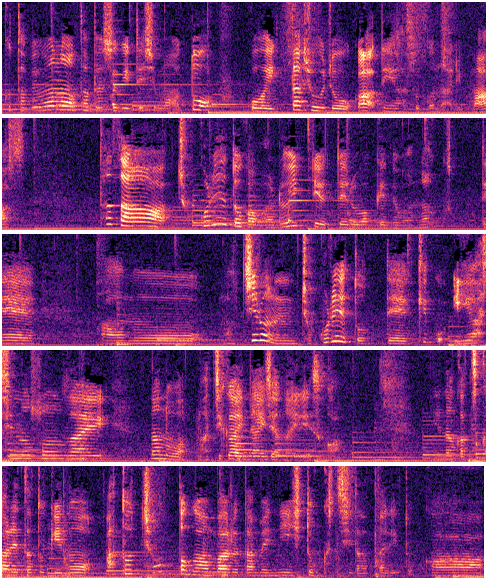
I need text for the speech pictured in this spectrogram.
く食べ物を食べ過ぎてしまうとこういった症状が出やすくなります。ただチョコレートが悪いって言ってるわけではなくてあのもちろんチョコレートって結構癒しの存在なのは間違いないじゃないですか。でなんか疲れた時のあとちょっと頑張るために一口だったりとか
